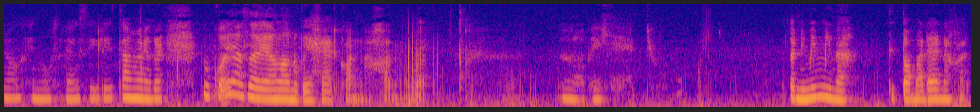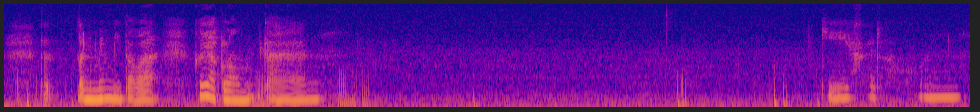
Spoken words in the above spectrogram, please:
น้องเห็นหนูแสดงซีรีส์จ้างอะไรกันหนูก็อยากแสดงเราหนูไปแคสก่อนนะคะหนูแบบหนูรอไปแคสอยู่ ตอนนี้ไม่มีนะ ติดต่อมาได้นะคะ แต่ตอนนี้ไม่มีแต่ว่า ก็อยากลองเหมือนกันกีค่ะทุกคน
